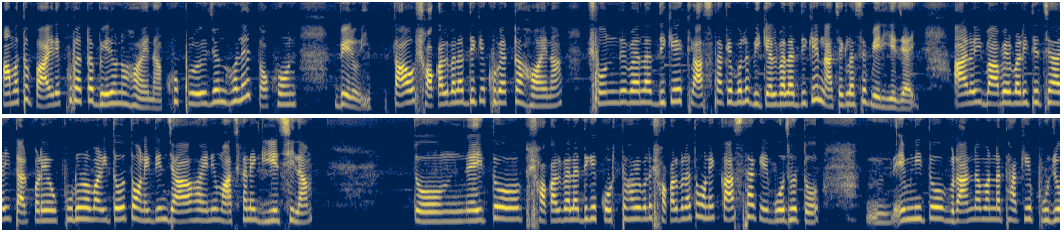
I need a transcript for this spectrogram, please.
আমার তো বাইরে খুব একটা বেরোনো হয় না। খুব প্রয়োজন হলে তখন বেরোই। তাও সকালবেলার দিকে খুব একটা হয় না। সন্ধেবেলার দিকে ক্লাস থাকে বলে বিকেলবেলার দিকে নাচে ক্লাসে বেরিয়ে যাই। আর ওই বাপের বাড়িতে যাই, তারপরে পুরনো বাড়িতেও তো অনেক দিন যাওয়া হয়নি, মাঝখানে গিয়েছিলাম। তো এই তো সকালবেলার দিকে করতে হবে বলে সকালবেলা তো অনেক কাজ থাকে, বোঝো তো। এমনি তো রান্না বান্না থাকে, পুজো,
